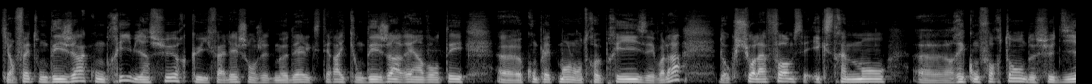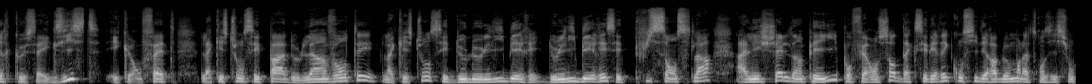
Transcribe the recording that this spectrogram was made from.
qui, en fait, ont déjà compris, bien sûr, qu'il fallait changer de modèle, etc., et qui ont déjà réinventé euh, complètement l'entreprise et voilà. Donc sur la forme, c'est extrêmement euh, réconfortant de se dire que ça existe et qu'en fait la question c'est pas de l'inventer, la question c'est de le libérer, de libérer cette puissance là à l'échelle d'un pays pour faire en sorte d'accélérer considérablement la transition.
